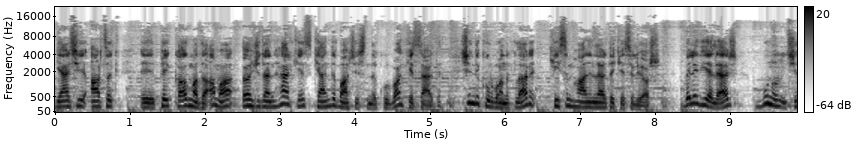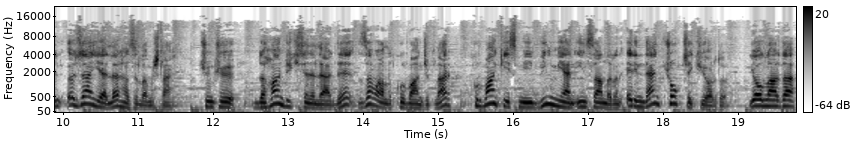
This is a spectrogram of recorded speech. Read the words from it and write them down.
Gerçi artık e, pek kalmadı ama önceden herkes kendi bahçesinde kurban keserdi. Şimdi kurbanlıklar kesimhanelerde kesiliyor. Belediyeler bunun için özel yerler hazırlamışlar. Çünkü daha önceki senelerde zavallı kurbancıklar kurban kesmeyi bilmeyen insanların elinden çok çekiyordu. Yollarda,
